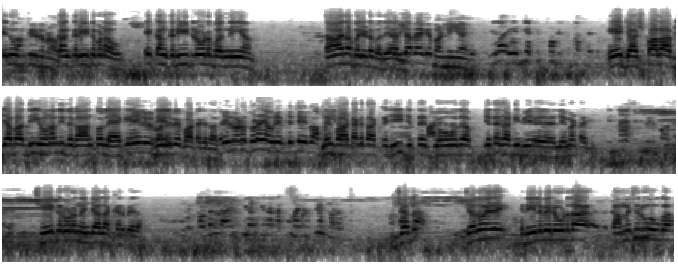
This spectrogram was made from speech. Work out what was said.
ਇਹਨੂੰ ਕੰਕਰੀਟ ਬਣਾਓ। ਕੰਕਰੀਟ ਬਣਾਓ। ਇਹ ਕੰਕਰੀਟ ਰੋਡ ਬਣਨੀ ਆ। ਤਾਂ ਇਹਦਾ ਬਜਟ ਵਧਿਆ ਜੀ। ਸਰੀਆ ਪੈ ਕੇ ਬਣਨੀ ਆ ਇਹ। ਇਹਦਾ ਏਰੀਆ ਕਿੱਥੋਂ ਕਿੱਥੇ ਤੱਕ ਹੈ? ਇਹ ਜਸ਼ਪਾਲ ਅਬਜਾਬਾਦੀ ਉਹਨਾਂ ਦੀ ਦੁਕਾਨ ਤੋਂ ਲੈ ਕੇ ਰੇਲਵੇ ਫਾਟਕ। ਰੇਲਵੇ ਫਾਟਕ ਤੱਕ। ਰੇਲਵੇ ਨੂੰ ਥੋੜਾ ਜਿਹਾ ਉਰੇ ਜਿੱਥੇ ਆਪਣੀ ਨਹੀਂ ਫਾਟਕ ਤੱਕ ਜੀ ਜਿੱਥੇ ਜੋ ਉਹਦਾ ਜਿੱਥੇ ਸਾਡੀ ਲਿਮਟ ਆ ਜੀ। ਕਿੰਨਾ ਐਸਟੀਮੇਟ ਪਾਸ ਹੋਇਆ 6 ਕਰੋੜ 49 ਲੱਖ ਰੁਪਏ ਦਾ। ਟੋਟਲ ਟਾਈਮ ਪੀਰੀਅਡ ਕਿੰਨਾ ਲੱਗੂਗਾ ਜਦ ਇਹਦੇ ਰੇਲਵੇ ਰੋਡ ਦਾ ਕੰਮ ਸ਼ੁਰੂ ਹੋਊਗਾ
